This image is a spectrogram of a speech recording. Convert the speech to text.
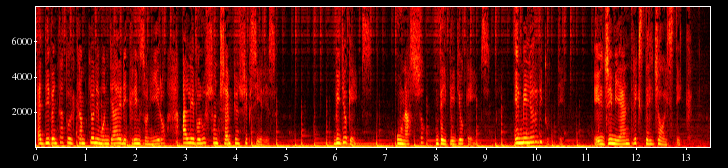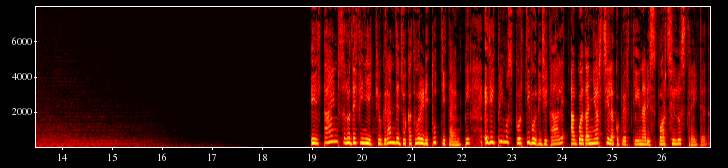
è diventato il campione mondiale di Crimson Hero all'Evolution Championship Series. Videogames. Un asso dei videogames. Il migliore di tutti. Il Jimi Hendrix del joystick. Il Times lo definì il più grande giocatore di tutti i tempi ed il primo sportivo digitale a guadagnarsi la copertina di Sports Illustrated.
